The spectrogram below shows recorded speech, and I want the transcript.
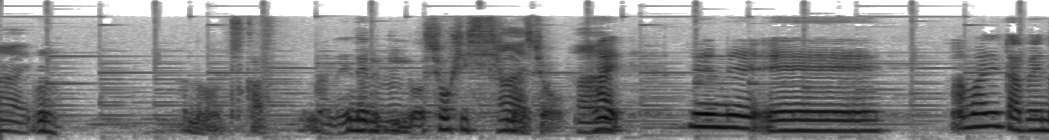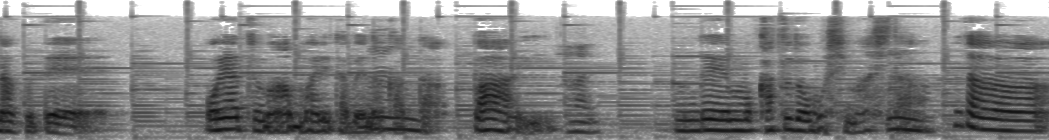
はい。うん、あの、使う、あのエネルギーを消費しましょう。はい。はい。でね、えー、あまり食べなくて、おやつもあんまり食べなかった場合、はい。で、もう活動もしました。うん。ただ、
